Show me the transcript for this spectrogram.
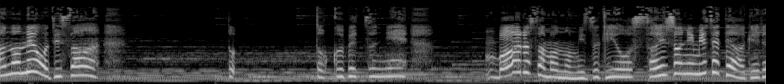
のね、おじさん。と、特別に、バール様の水着を最初に見せてあげる。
